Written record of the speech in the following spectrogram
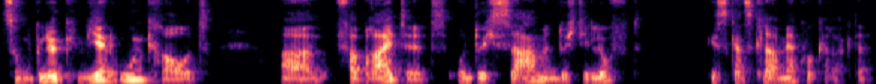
zum Glück wie ein Unkraut äh, verbreitet und durch Samen, durch die Luft, ist ganz klar Merkurcharakter.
